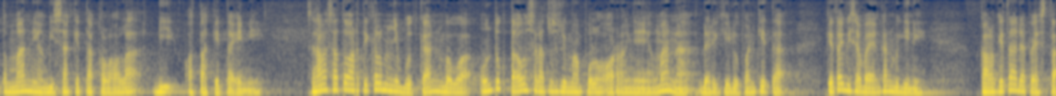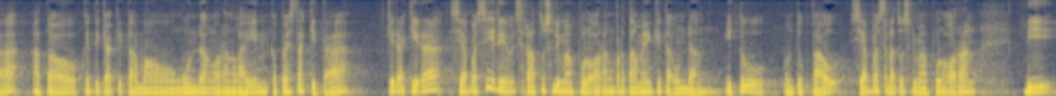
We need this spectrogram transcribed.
teman yang bisa kita kelola di otak kita ini. Salah satu artikel menyebutkan bahwa untuk tahu 150 orangnya yang mana dari kehidupan kita, kita bisa bayangkan begini. Kalau kita ada pesta atau ketika kita mau ngundang orang lain ke pesta kita, kira-kira siapa sih 150 orang pertama yang kita undang? Itu untuk tahu siapa 150 orang di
